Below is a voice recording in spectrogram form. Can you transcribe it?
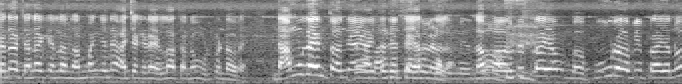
ಜನ ಚೆನ್ನಾಗೆಲ್ಲ ನಮ್ಮಂಗೆನೇ ಆಚೆ ಕಡೆ ಎಲ್ಲ ತನಕ ಉಳ್ಕೊಂಡವ್ರೆ. ಇಂಥ ಅನ್ಯಾಯ ಆಯ್ತದೆ ಅಂತ ಯಾರು ಹೇಳಲ್ಲ. ನಮ್ಮ ಅಭಿಪ್ರಾಯ ಪೂರ ಅಭಿಪ್ರಾಯನೂ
